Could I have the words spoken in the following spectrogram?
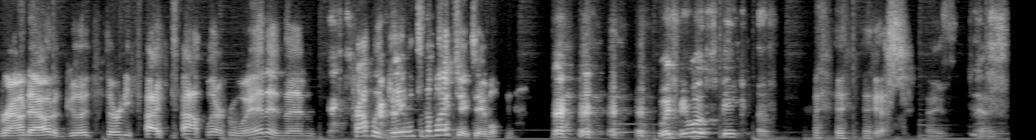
ground out a good thirty-five dollar win, and then probably gave it to the blackjack table, which we won't speak of. yes. Nice. Yes.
